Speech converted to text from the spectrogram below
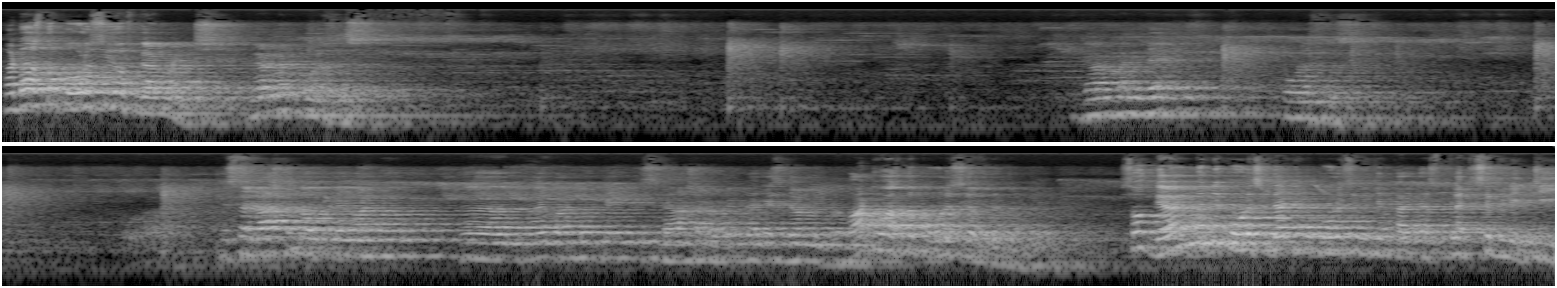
What was the policy of government? Government policies. Government policies. Policy that is policy we can call as flexibility.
